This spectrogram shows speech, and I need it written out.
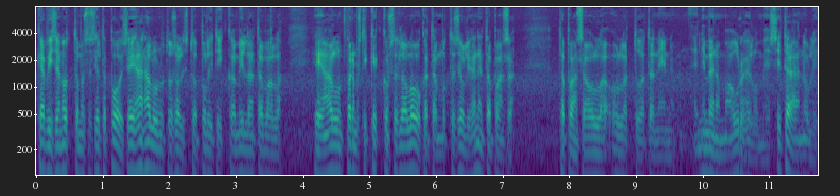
kävi sen ottamassa sieltä pois. Ei hän halunnut osallistua politiikkaan millään tavalla. Ei hän halunnut varmasti Kekkosella loukata, mutta se oli hänen tapansa, tapansa olla, olla tuota niin, nimenomaan urheilumies. Sitä hän oli.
